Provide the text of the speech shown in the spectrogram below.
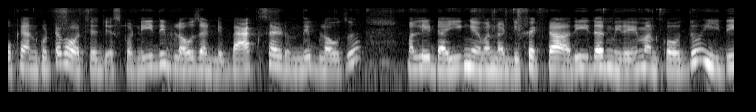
ఓకే అనుకుంటే పర్చేజ్ చేసుకోండి. ఇది బ్లౌజ్ అండి. బ్యాక్ సైడ్ ఉంది బ్లౌజ్. మళ్ళీ డైయింగ్ ఏమన్నా డిఫెక్టా? అది ఇదని మీరు ఏమనుకోవద్దు ఇది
